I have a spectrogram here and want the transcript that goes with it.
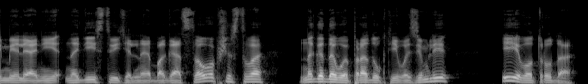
имели они на действительное богатство общества, на годовой продукт его земли и его труда.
